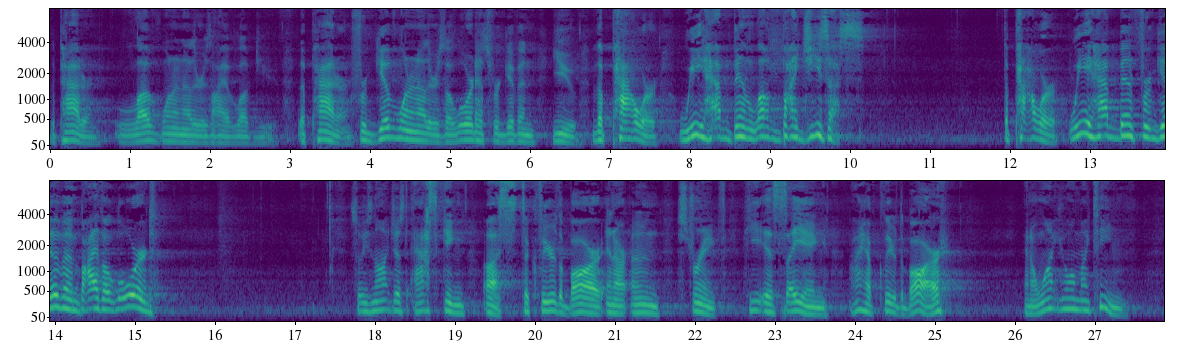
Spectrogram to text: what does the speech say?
The pattern, love one another as I have loved you. The pattern, forgive one another as the Lord has forgiven you. The power, we have been loved by Jesus. The power, we have been forgiven by the Lord. So he's not just asking us to clear the bar in our own strength. He is saying, I have cleared the bar, and I want you on my team.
